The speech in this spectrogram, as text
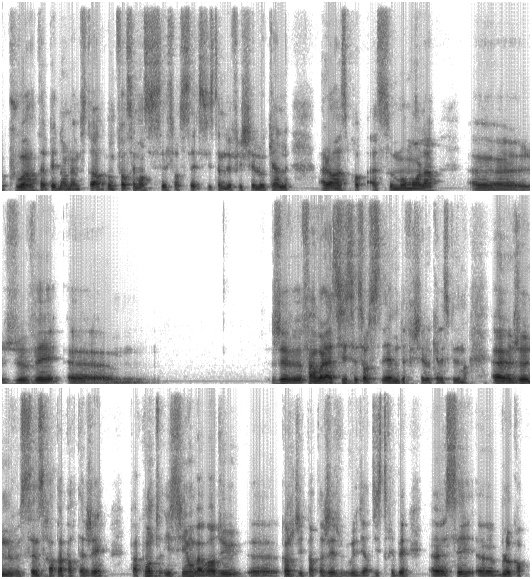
pouvoir taper dans le même store. Donc, forcément, si c'est sur ce système de fichiers local, alors à ce, moment-là, euh, je vais... Euh, enfin voilà, si c'est sur le système de fichiers local, excusez-moi, euh, ne, ça ne sera pas partagé. Par contre, ici, on va avoir du, quand je dis partagé, je veux dire distribué, c'est bloquant.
